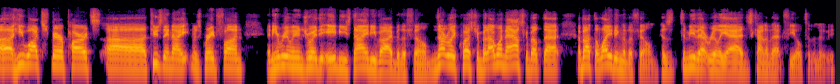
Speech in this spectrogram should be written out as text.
uh, he watched Spare Parts uh, Tuesday night and it was great fun, and he really enjoyed the '80s '90 vibe of the film. Not really a question, but I wanted to ask about that about the lighting of the film because to me that really adds kind of that feel to the movie.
